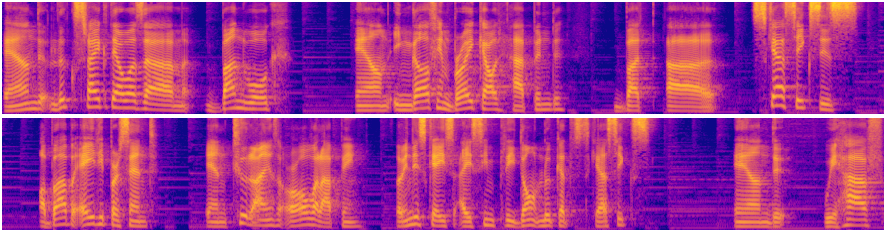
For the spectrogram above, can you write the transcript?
And looks like there was a band walk and engulfing breakout happened, but uh, Stochastics is above 80% and two lines are overlapping. So in this case, I simply don't look at the stochastics. And we have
